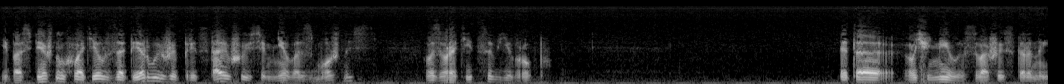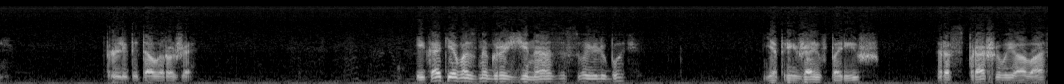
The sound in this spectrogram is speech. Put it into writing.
и поспешно ухватил за первую же представившуюся мне возможность возвратиться в Европу. «Это очень мило с вашей стороны», — пролепетал Роже. «И как я вознаграждена за свою любовь? Я приезжаю в Париж, расспрашиваю о вас,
